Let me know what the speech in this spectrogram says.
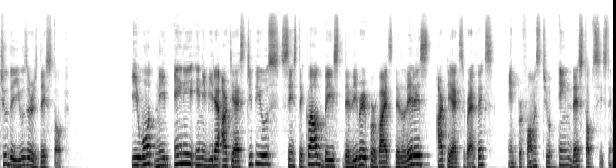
to the user's desktop. You won't need any NVIDIA RTX GPUs since the cloud-based delivery provides the latest RTX graphics and performance to any desktop system.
